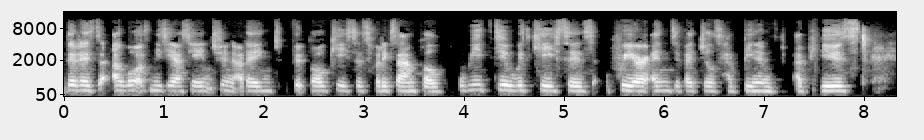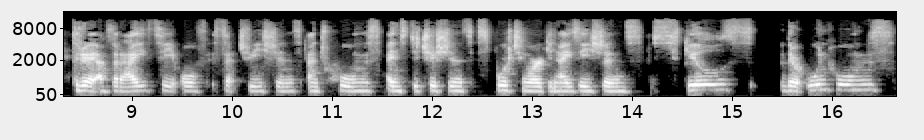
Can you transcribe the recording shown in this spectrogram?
there is a lot of media attention around football cases, for example. We deal with cases where individuals have been abused throughout a variety of situations and homes, institutions, sporting organisations, schools, their own homes,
